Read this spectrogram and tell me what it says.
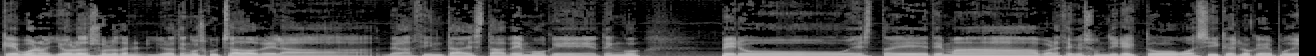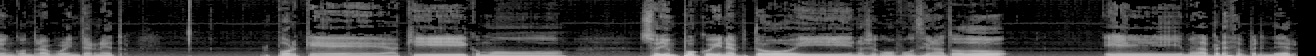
que bueno, yo lo suelo ten- yo lo tengo escuchado de la de la cinta esta demo que tengo, pero este tema parece que es un directo o así, que es lo que he podido encontrar por internet porque aquí como soy un poco inepto y no sé cómo funciona todo y me da pereza aprender,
